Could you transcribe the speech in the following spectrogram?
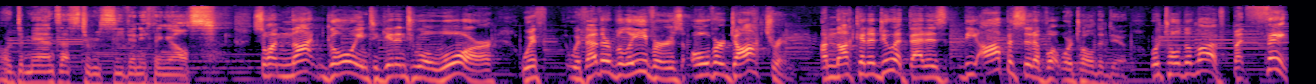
or demands us to receive anything else. So I'm not going to get into a war with, with other believers over doctrine. I'm not going to do it. That is the opposite of what we're told to do. We're told to love. But think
